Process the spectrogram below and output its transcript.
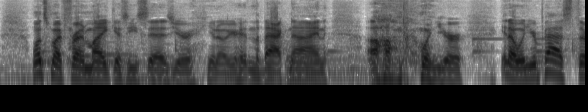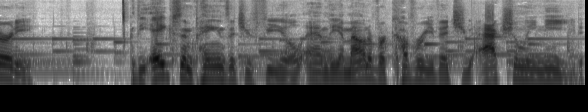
once my friend Mike, as he says, you're, you know, you're hitting the back nine. Um, when you're, you know, when you're past 30, the aches and pains that you feel and the amount of recovery that you actually need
